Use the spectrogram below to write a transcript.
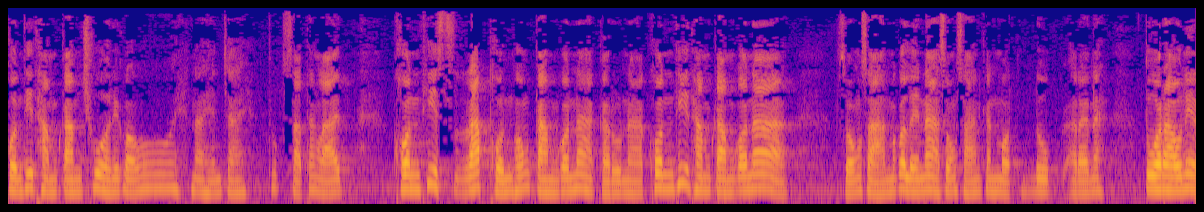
คนที่ทำกรรมชั่วนี่ก็โอ้ยน่าเห็นใจ ทุกสัตว์ทั้งหลาย คนที่รับผลของกรรมก็น่าการุณา คนที่ทำกรรมก็น่า สงสารมันก็เลยน่าสงสารกันหมดดูอะไรนะ ตัวเราเนี่ย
